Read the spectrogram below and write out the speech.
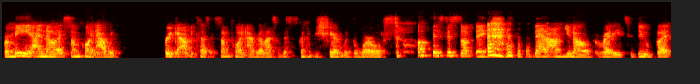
for me i know at some point i would freak out because at some point I realized that this is going to be shared with the world. So it's just something that I'm, you know, ready to do. But,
